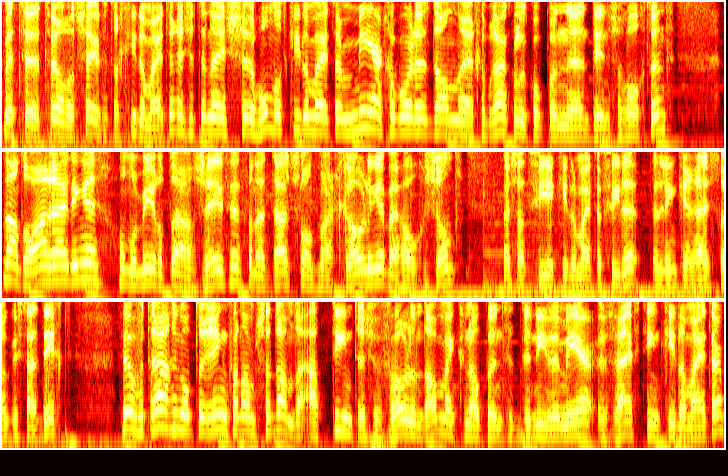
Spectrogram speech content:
Met uh, 270 kilometer is het ineens uh, 100 kilometer meer geworden dan uh, gebruikelijk op een dinsdagochtend. Een aantal aanrijdingen, onder meer op de A7 vanuit Duitsland naar Groningen bij Hoge Zand. Daar staat 4 kilometer file, de linkerrijstrook is daar dicht. Veel vertraging op de ring van Amsterdam. De A10 tussen Volendam en knooppunt De Nieuwe Meer, 15 kilometer.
